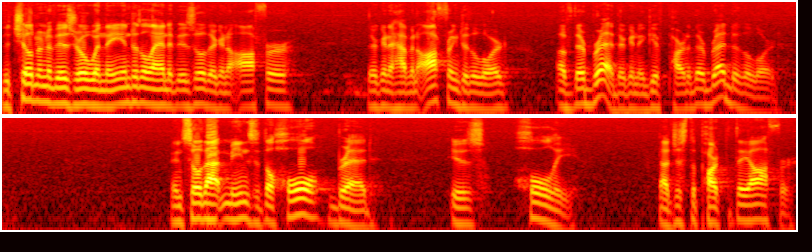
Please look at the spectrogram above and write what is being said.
the children of Israel when they enter the land of Israel, they're going to offer, they're going to have an offering to the Lord of their bread. They're going to give part of their bread to the Lord. And so that means that the whole bread is holy, not just the part that they offer.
